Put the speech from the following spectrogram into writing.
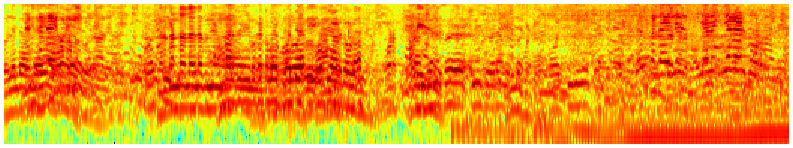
അമ്പലത്തിൽ പോറ്റ പോറ്റയെടുത്ത് ചെറുക്കണ്ടായാലും ഇങ്ങനെ ഇങ്ങനെ എടുത്ത് കൊടുക്കണം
